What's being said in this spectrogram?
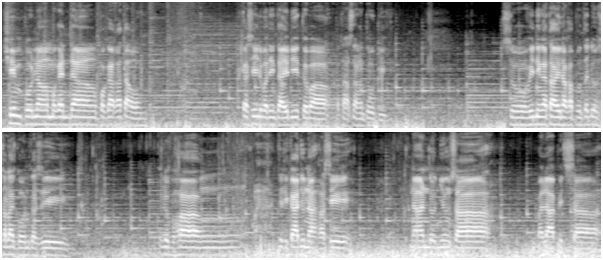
chimpo ng magandang pagkakataon kasi dumating tayo dito ba pataas ng tubig So hindi nga tayo nakapunta doon sa lagon kasi lubhang delikado na kasi naandun yung sa malapit sa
